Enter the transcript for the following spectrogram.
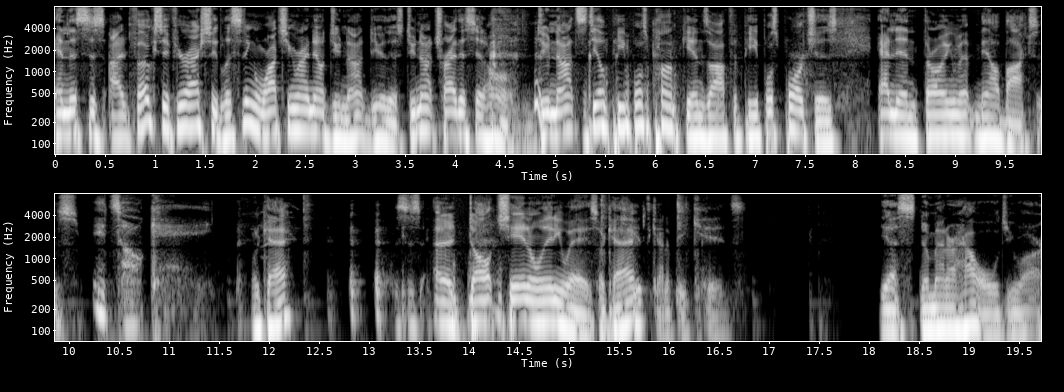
and this is I, folks if you're actually listening and watching right now do not do this do not try this at home do not steal people's pumpkins off of people's porches and then throwing them at mailboxes It's okay. Okay. this is an adult channel, anyways. Okay. It's gotta be kids. Yes, no matter how old you are.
